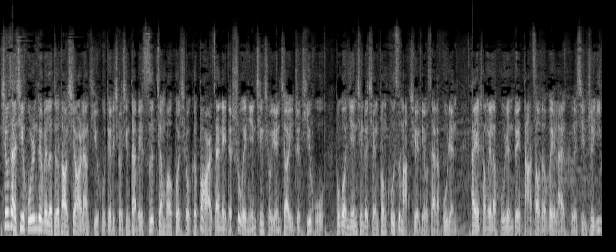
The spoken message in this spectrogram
休赛期，湖人队为了得到新奥尔良鹈鹕队的球星戴维斯，将包括球哥鲍尔在内的数位年轻球员交易至鹈鹕。不过，年轻的前锋库兹马却留在了湖人，他也成为了湖人队打造的未来核心之一。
